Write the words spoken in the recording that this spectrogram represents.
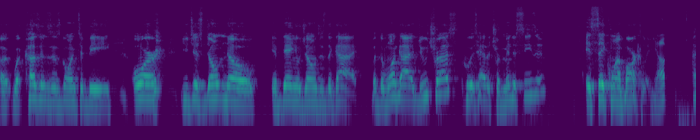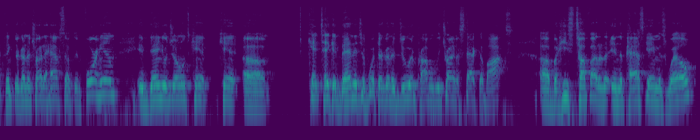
uh, what Cousins is going to be, or you just don't know if Daniel Jones is the guy. But the one guy I do trust, who has had a tremendous season, is Saquon Barkley. Yep. I think they're going to try to have something for him. If Daniel Jones can't can't uh, can't take advantage of what they're going to do and probably trying to stack the box, uh, but he's tough out of the in the pass game as well.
